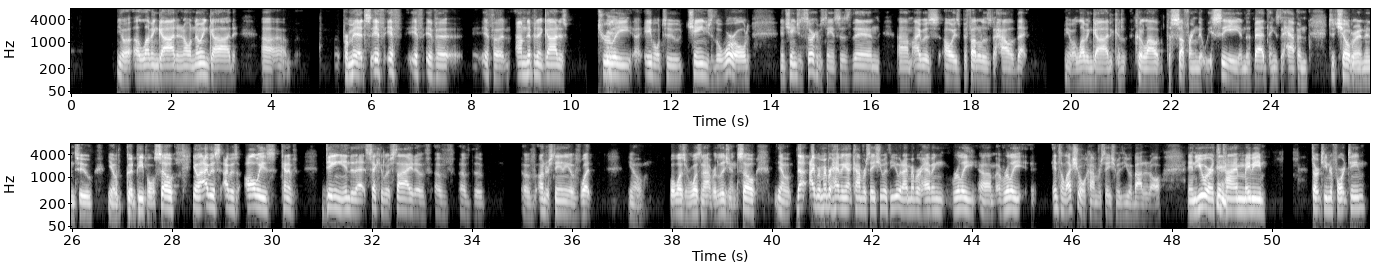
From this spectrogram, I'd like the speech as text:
you know a loving God and an all-knowing God uh, permits if if if if a if an omnipotent God is truly uh, able to change the world and change the circumstances, then um, I was always befuddled as to how that you know a loving God could could allow the suffering that we see and the bad things to happen to children and to you know good people. So you know I was I was always kind of digging into that secular side of of of the of understanding of what you know what was or was not religion. So you know that I remember having that conversation with you, and I remember having really um, a really intellectual conversation with you about it all. And you were at the Hmm. time maybe thirteen or fourteen,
